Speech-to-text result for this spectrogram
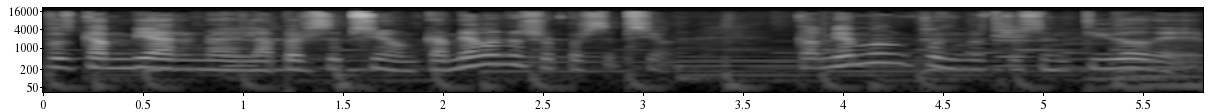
pues cambiar la percepción. Cambiamos nuestra percepción. Cambiamos pues nuestro sentido de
